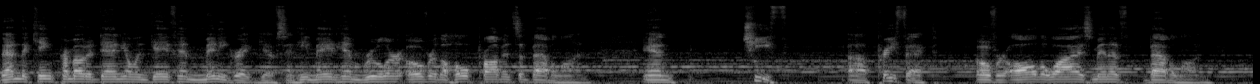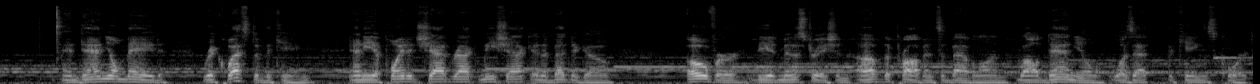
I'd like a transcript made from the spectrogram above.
Then the king promoted Daniel and gave him many great gifts, and he made him ruler over the whole province of Babylon, and chief uh, prefect over all the wise men of Babylon. And Daniel made request of the king, and he appointed Shadrach, Meshach, and Abednego over the administration of the province of Babylon while Daniel was at the king's court.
